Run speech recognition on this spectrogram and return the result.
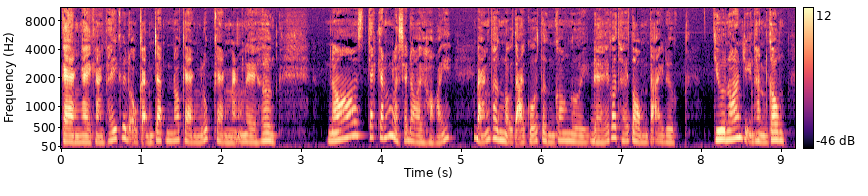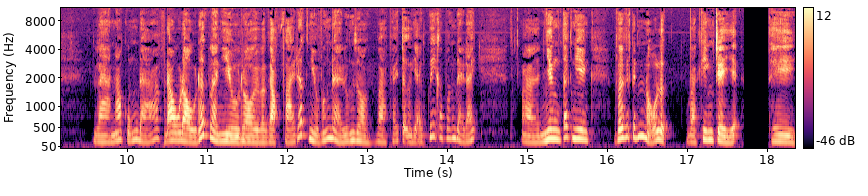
càng ngày càng thấy cái độ cạnh tranh nó càng lúc càng nặng nề hơn nó chắc chắn là sẽ đòi hỏi bản thân nội tại của từng con người để có thể tồn tại được chưa nói chuyện thành công là nó cũng đã đau đầu rất là nhiều ừ. rồi và gặp phải rất nhiều vấn đề luôn rồi và phải tự giải quyết các vấn đề đấy à, nhưng tất nhiên với cái tính nỗ lực và kiên trì ấy, thì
